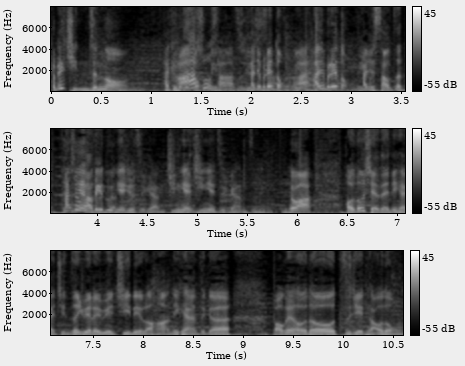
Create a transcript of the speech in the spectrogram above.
没得竞争了。他就他说啥子，他就没得动力，他就没得动力，他就烧整。他现在百度年就这个样，今年今年这个样子，对吧？后头现在你看竞争越来越激烈了哈，你看这个，包括后头直接跳动，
